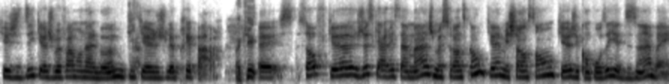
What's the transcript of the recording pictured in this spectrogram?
que je dis que je veux faire mon album puis que je le prépare. OK. Euh, sauf que jusqu'à récemment, je me suis rendu compte que mes chansons que j'ai composées il y a dix ans, ben,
